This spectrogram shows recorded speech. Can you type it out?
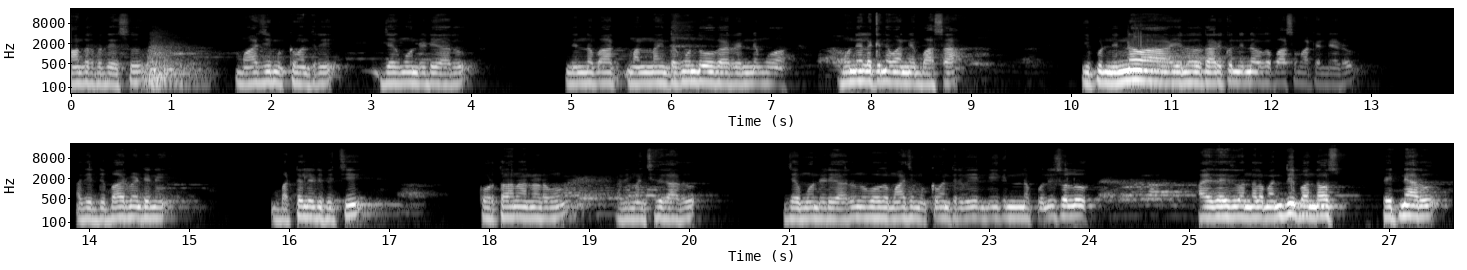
ఆంధ్రప్రదేశ్ మాజీ ముఖ్యమంత్రి జగన్మోహన్ రెడ్డి గారు నిన్న బా మొన్న ఇంతకుముందు ఒక రెండు మూ- మూడు నెలల కింద వాడిన భాష. ఇప్పుడు నిన్న ఎనిమిదో తారీఖు నిన్న ఒక భాష మాట్లాడినాడు. అది డిపార్ట్మెంట్ని బట్టలు ఇడిపించి కొడతాను అనడము అది మంచిది కాదు. జగన్మోహన్ రెడ్డి గారు నువ్వు ఒక మాజీ ముఖ్యమంత్రివి నీకు నిన్న పోలీసు వాళ్ళు ఐదు ఐదు వందల మంది బందోబస్తు పెట్టినారు.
